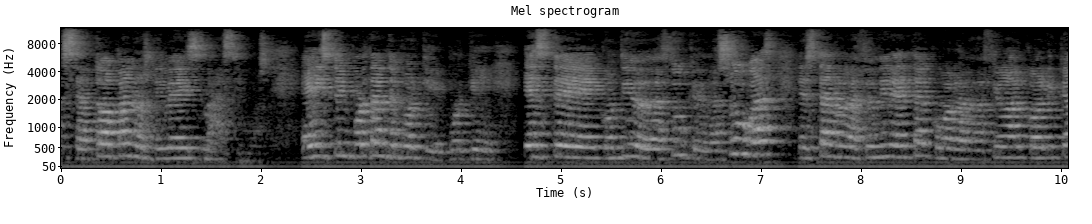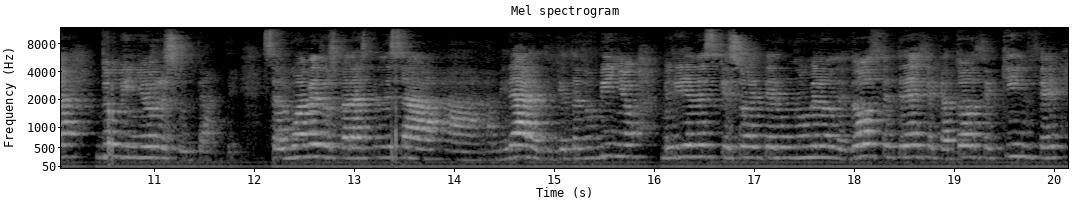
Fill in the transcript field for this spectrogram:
se atopa nos niveis máximos. E isto é importante por qué? Porque este contido de azúcar das uvas está en relación directa coa gradación alcohólica do viño resultante. Se algunha vez os parastes a, a, a mirar a etiqueta dun viño, veríades que soe ter un número de 12, 13, 14, 15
